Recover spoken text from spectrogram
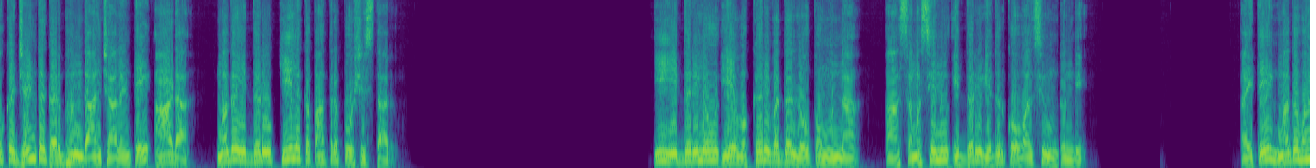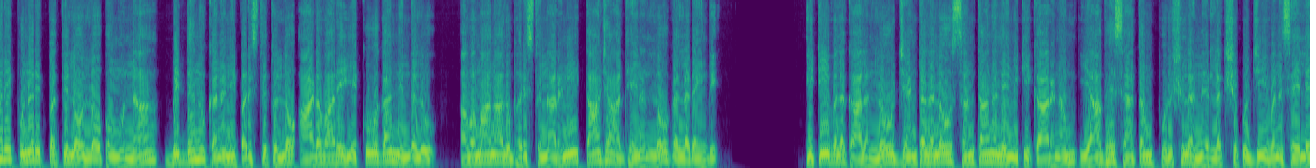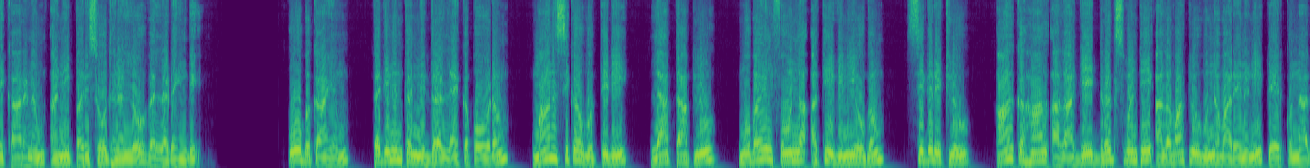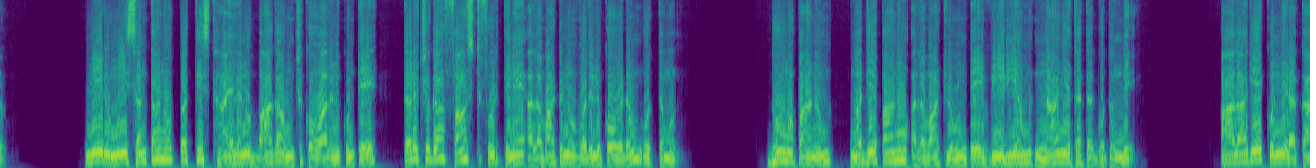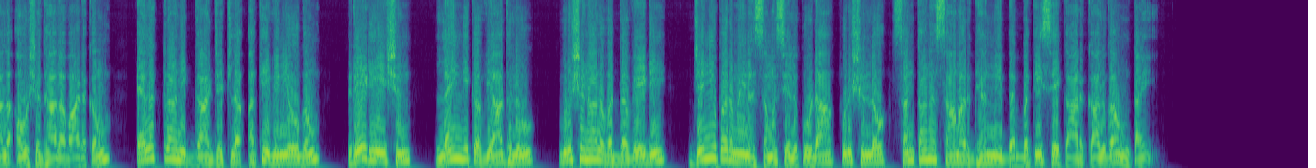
ఒక జంట గర్భం దాల్చాలంటే ఆడ మగ ఇద్దరూ కీలక పాత్ర పోషిస్తారు. ఈ ఇద్దరిలో ఏ ఒక్కరి వద్ద లోపం ఉన్నా ఆ సమస్యను ఇద్దరు ఎదుర్కోవాల్సి ఉంటుంది. అయితే మగవారి పునరుత్పత్తిలో లోపం ఉన్నా బిడ్డను కనని పరిస్థితుల్లో ఆడవారే ఎక్కువగా నిందలు అవమానాలు భరిస్తున్నారని తాజా అధ్యయనంలో వెల్లడైంది. ఇటీవల కాలంలో జంటలలో సంతానలేమికి కారణం యాభై శాతం పురుషుల నిర్లక్ష్యపు జీవనశైలే కారణం అని పరిశోధనల్లో వెల్లడైంది. ఊబకాయం తగినంత నిద్ర లేకపోవడం మానసిక ఒత్తిడి ల్యాప్టాప్లు మొబైల్ ఫోన్ల అతి వినియోగం సిగరెట్లు ఆల్కహాల్ అలాగే డ్రగ్స్ వంటి అలవాట్లు ఉన్నవారేనని పేర్కొన్నారు. మీరు మీ సంతానోత్పత్తి స్థాయిలను బాగా ఉంచుకోవాలనుకుంటే తరచుగా ఫాస్ట్ ఫుడ్ తినే అలవాటును వదులుకోవడం ఉత్తమం. ధూమపానం మద్యపానం అలవాట్లు ఉంటే వీర్యం నాణ్యత తగ్గుతుంది. అలాగే కొన్ని రకాల ఔషధాల వాడకం ఎలక్ట్రానిక్ గాడ్జెట్ల అతి వినియోగం రేడియేషన్ లైంగిక వ్యాధులు వృషణాల వద్ద వేడి జన్యుపరమైన సమస్యలు కూడా పురుషుల్లో సంతాన సామర్థ్యాన్ని దెబ్బతీసే కారకాలుగా ఉంటాయి.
